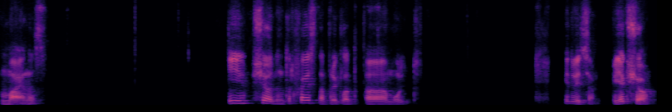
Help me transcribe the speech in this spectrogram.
minus. І ще один інтерфейс, наприклад, е, mult. І дивіться, якщо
